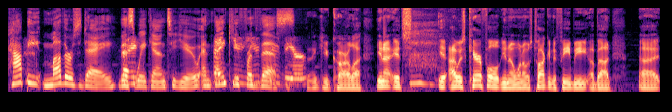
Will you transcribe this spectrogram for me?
Happy Mother's Day this Thank- weekend to you and thank, you for too, this. dear. Thank you, Carla. You know, it's. It, I was careful. You know, when I was talking to Phoebe about uh,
